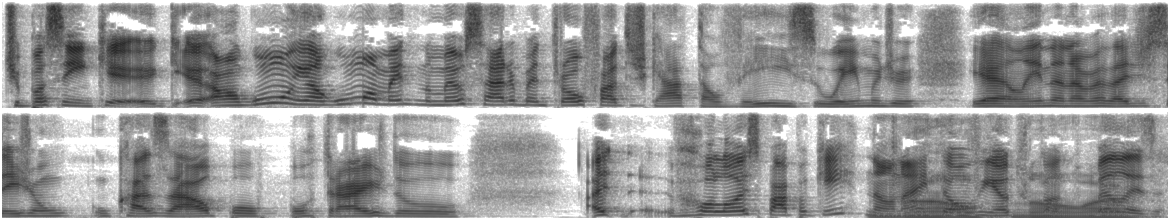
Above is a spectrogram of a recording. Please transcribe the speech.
Tipo assim, que, que, algum, em algum momento no meu cérebro entrou o fato de que, ah, talvez o Eamon e a Helena, na verdade, sejam o casal por, por trás do Rolou esse papo aqui? Não, né? Então eu vim outro canto. É. Beleza.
